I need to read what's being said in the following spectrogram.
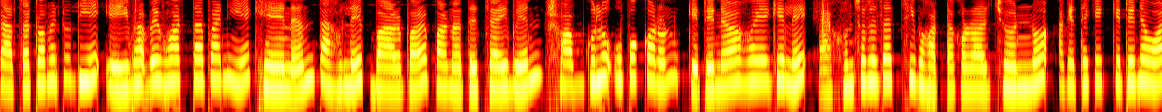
কাঁচা টমেটো দিয়ে এইভাবে ভর্তা বানিয়ে খেয়ে নেন, তাহলে বারবার বানাতে চাইবেন। সবগুলো উপকরণ কেটে নেওয়া হয়ে গেলে এখন চলে যাচ্ছি ভর্তা করার জন্য। আগে থেকে কেটে নেওয়া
